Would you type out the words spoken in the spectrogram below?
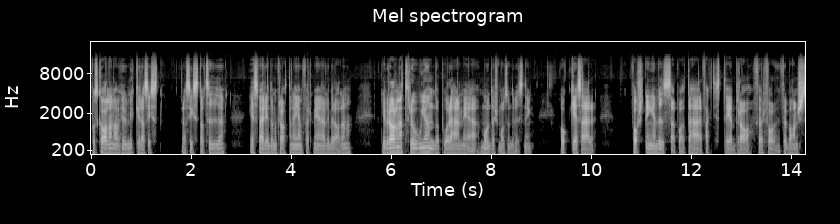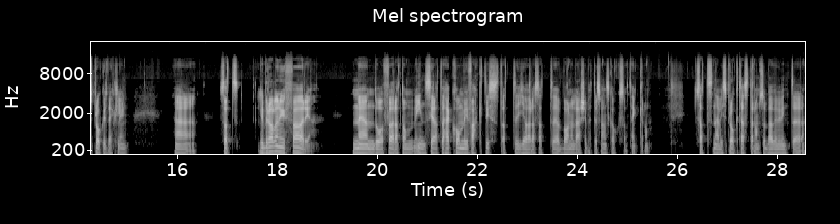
på skalan av hur mycket rasist, rasist av tio är Sverigedemokraterna jämfört med Liberalerna? Liberalerna tror ju ändå på det här med modersmålsundervisning och är så här, forskningen visar på att det här faktiskt är bra för, for- för barns språkutveckling. Uh, så att Liberalerna är ju för det. Men då för att de inser att det här kommer ju faktiskt att göra så att eh, barnen lär sig bättre svenska också, tänker de. Så att när vi språktestar dem så behöver vi inte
